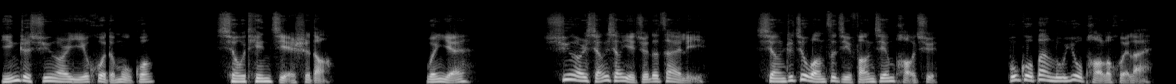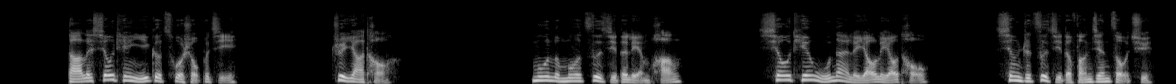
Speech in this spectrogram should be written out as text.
迎着薰儿疑惑的目光，萧天解释道。闻言，薰儿想想也觉得在理，想着就往自己房间跑去。不过半路又跑了回来，打了萧天一个措手不及。这丫头摸了摸自己的脸庞。萧天无奈了，摇了摇头，向着自己的房间走去。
